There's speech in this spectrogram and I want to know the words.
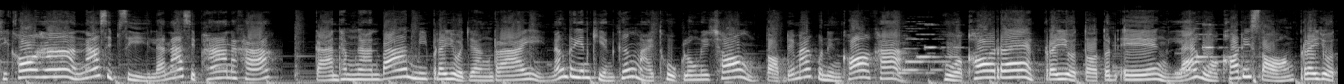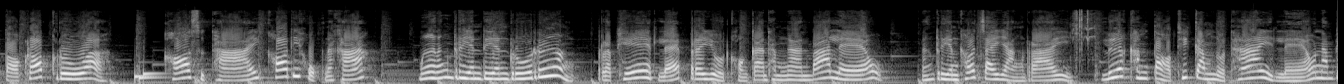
ที่ข้อ 5 หน้า 14 และหน้า 15 นะคะ การทำงานบ้านมีประโยชน์อย่างไร นักเรียนเขียนเครื่องหมายถูกลงในช่อง ตอบได้มากกว่า1ข้อค่ะ หัวข้อแรก ประโยชน์ต่อตนเอง และหัวข้อที่ 2 ประโยชน์ต่อครอบครัว ข้อสุดท้ายข้อที่ 6 นะคะ เมื่อนักเรียนเรียนรู้เรื่อง ประเภทและประโยชน์ของการทำงานบ้านแล้ว นักเรียนเข้าใจอย่างไร เลือกคำตอบที่กำหนดให้แล้วนำไป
